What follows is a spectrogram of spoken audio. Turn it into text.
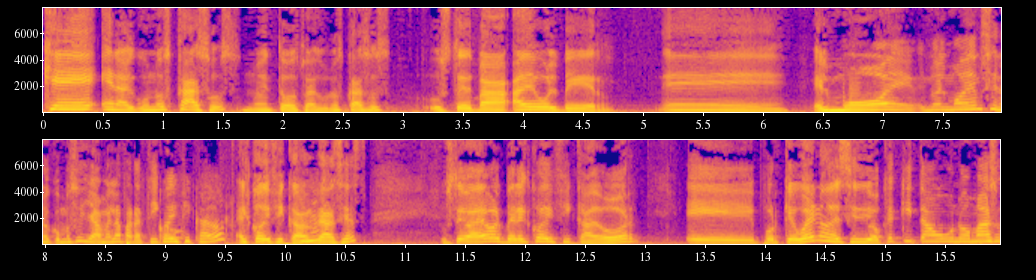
que en algunos casos, no en todos, pero en algunos casos, usted va a devolver eh, el modem, no el modem, sino ¿cómo se llama el aparatico? ¿Codificador? El codificador, gracias. Usted va a devolver el codificador eh, porque, bueno, decidió que quita uno más.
